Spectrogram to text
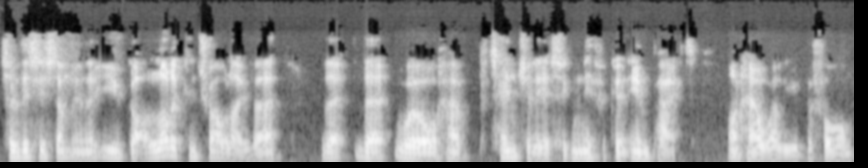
so this is something that you've got a lot of control over that that will have potentially a significant impact on how well you perform.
